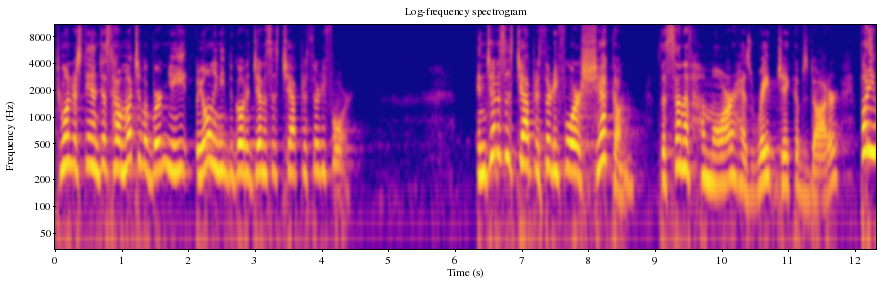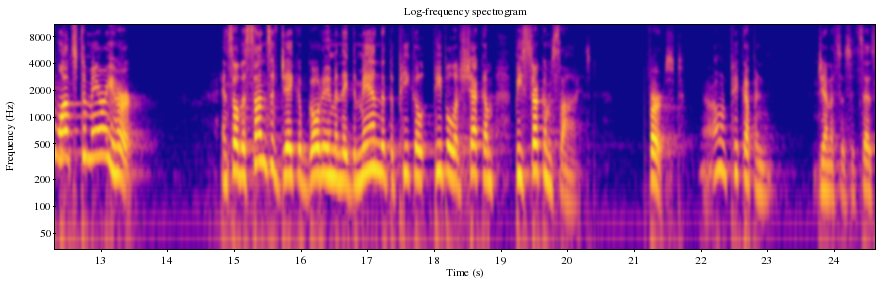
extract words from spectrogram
to understand just how much of a burden you, eat, you only need to go to Genesis chapter 34. In Genesis chapter 34, Shechem, the son of Hamor, has raped Jacob's daughter, but he wants to marry her. And so the sons of Jacob go to him and they demand that the people of Shechem be circumcised first. I want to pick up in Genesis. It says,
